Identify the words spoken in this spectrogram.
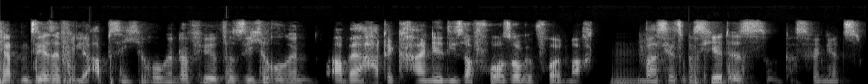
Die hatten sehr, sehr viele Absicherungen dafür, Versicherungen, aber er hatte keine dieser Vorsorgevollmacht. Hm. Was jetzt passiert ist, dass wenn jetzt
